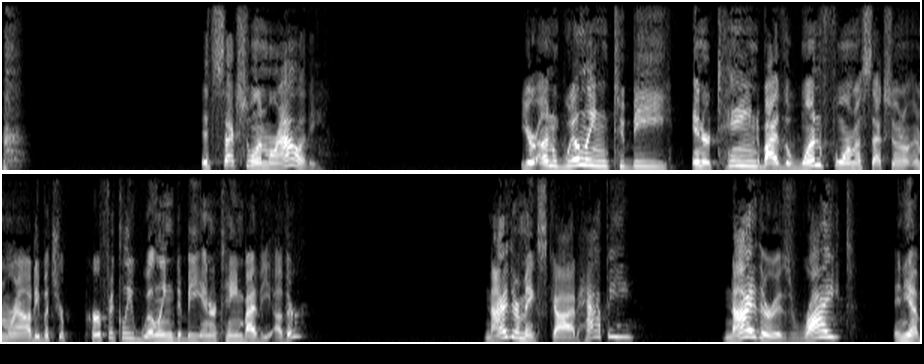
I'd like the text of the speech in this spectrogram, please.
it's sexual immorality. You're unwilling to be entertained by the one form of sexual immorality, but you're perfectly willing to be entertained by the other? Neither makes God happy. Neither is right. And yet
